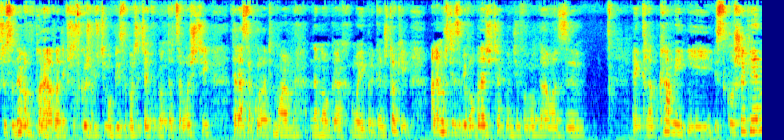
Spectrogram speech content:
Przesunęłam parawan i wszystko, żebyście mogli zobaczyć, jak wygląda całości. Teraz akurat mam na nogach moje Birkenstocki, ale możecie sobie wyobrazić, jak będzie wyglądała z e, klapkami i z koszykiem.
